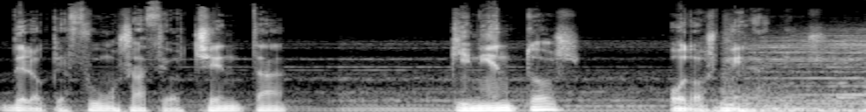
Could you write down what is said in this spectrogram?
de lo que fuimos hace 80, 500 o 2000 años.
